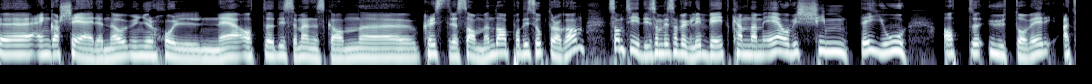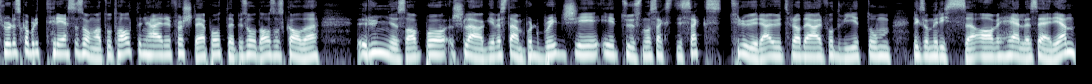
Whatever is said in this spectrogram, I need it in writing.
uh, engasjerende og underholdende at uh, disse menneskene uh, klistrer sammen da, på disse oppdragene, samtidig som vi selvfølgelig vet hvem de er, og vi skimter jo at utover Jeg tror det skal bli tre sesonger totalt. Den her første er på åtte episoder, og så skal det rundes av på slaget ved Stamford Bridge i, i 1066, tror jeg, ut fra det jeg har fått vite om liksom, risset av hele serien.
